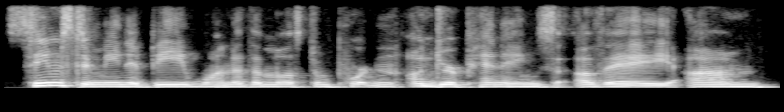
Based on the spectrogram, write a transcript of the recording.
seems to me to be one of the most important underpinnings of a um,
